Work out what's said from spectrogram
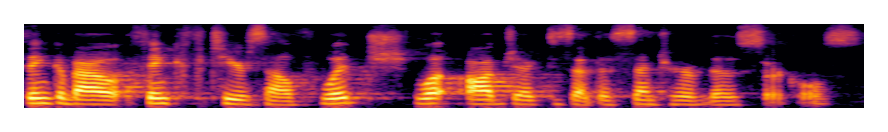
think about, think to yourself, which, what object is at the center of those circles?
